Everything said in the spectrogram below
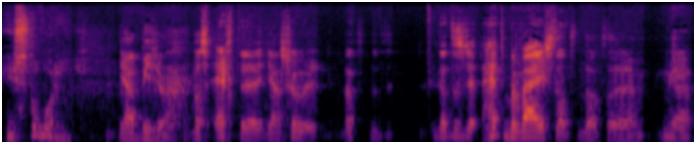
historie. Ja, bizar. Het was echt, eh, ja, zo, dat, dat, dat is het bewijs dat, dat, eh, muziek- Ja.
